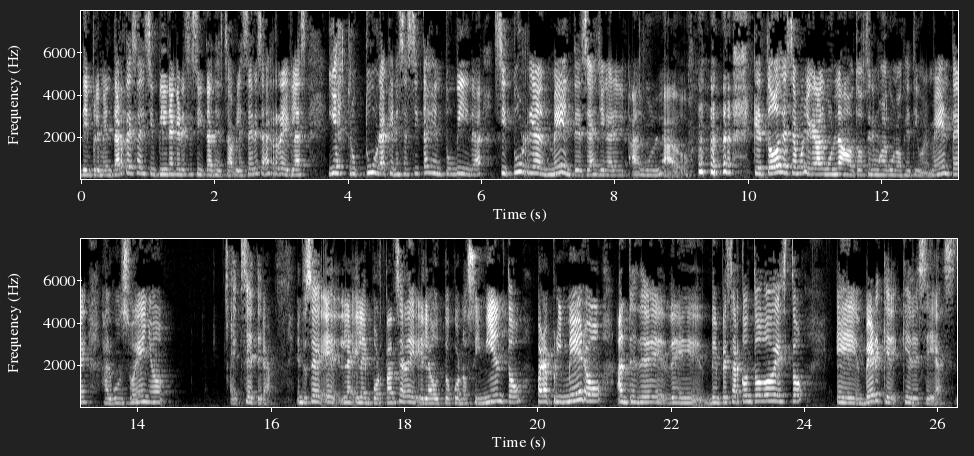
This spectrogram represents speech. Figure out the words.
de implementarte esa disciplina que necesitas, de establecer esas reglas y estructura que necesitas en tu vida si tú realmente deseas llegar a algún lado. que todos deseamos llegar a algún lado, todos tenemos algún objetivo en mente, algún sueño, etc. Entonces, eh, la, importancia del autoconocimiento para primero, antes de, empezar con todo esto, eh, ver qué deseas,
